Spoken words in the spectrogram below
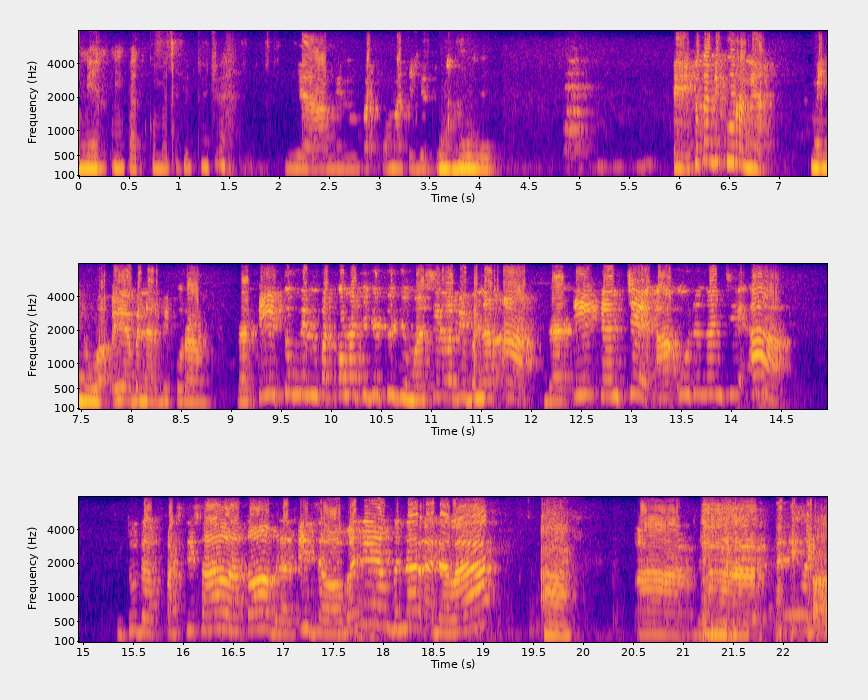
min 4,37. Ya, min 4,37. Eh, itu kan dikurang ya? Min 2. Iya, benar dikurang. Berarti itu min 4,37 masih lebih benar A. Berarti yang C, AU dengan CA. Itu udah pasti salah toh. Berarti jawabannya yang benar adalah A. A. Benar. A.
